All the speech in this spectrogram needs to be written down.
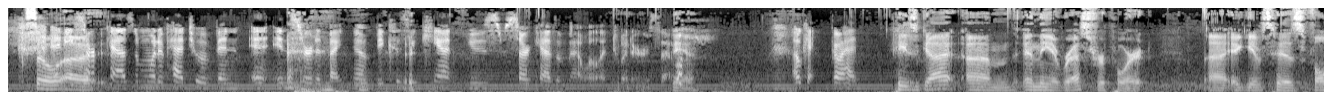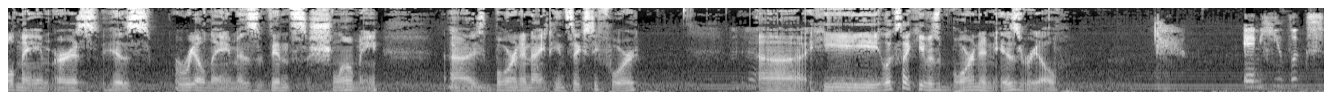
so Any uh, sarcasm would have had to have been inserted by him because you can't use sarcasm that well on Twitter. So yeah, okay, go ahead. he's got um, in the arrest report. Uh, it gives his full name or his his real name is Vince Shlomi. Uh, he's born in 1964. Uh, he looks like he was born in Israel. And he looks,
